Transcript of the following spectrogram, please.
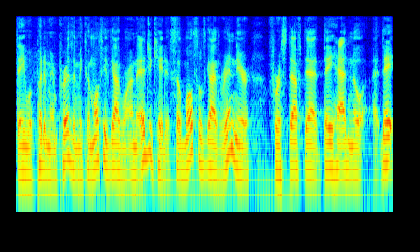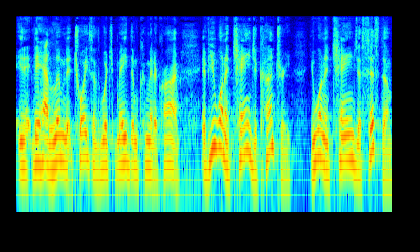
they would put them in prison because most of these guys were uneducated. So most of those guys were in there for stuff that they had no they they had limited choices, which made them commit a crime. If you want to change a country, you want to change a system.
